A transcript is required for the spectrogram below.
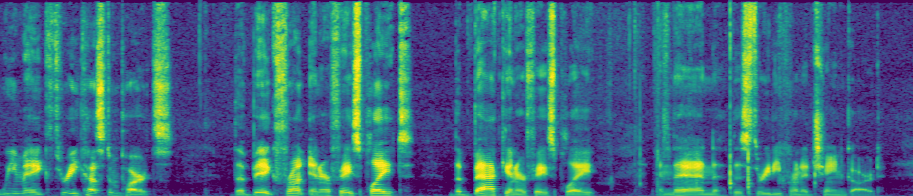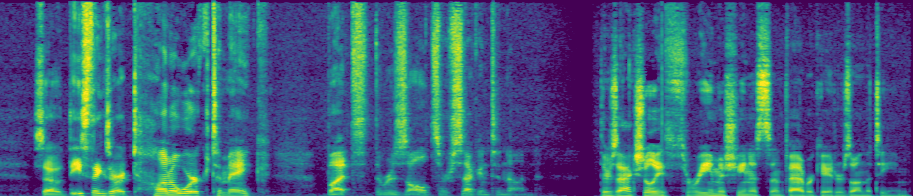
we make three custom parts, the big front interface plate, the back interface plate, and then this 3D printed chain guard. So these things are a ton of work to make, but the results are second to none. There's actually three machinists and fabricators on the team.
